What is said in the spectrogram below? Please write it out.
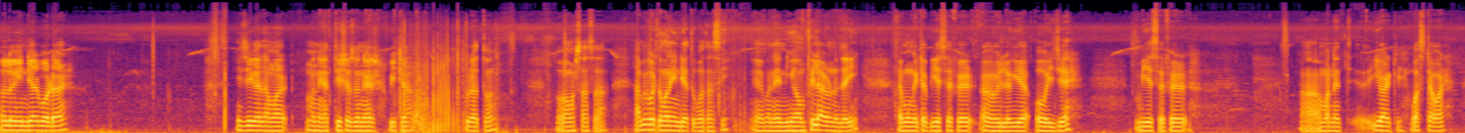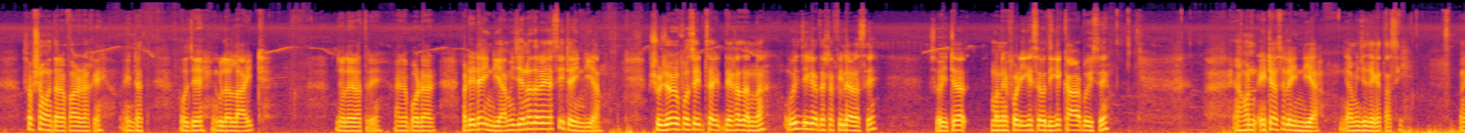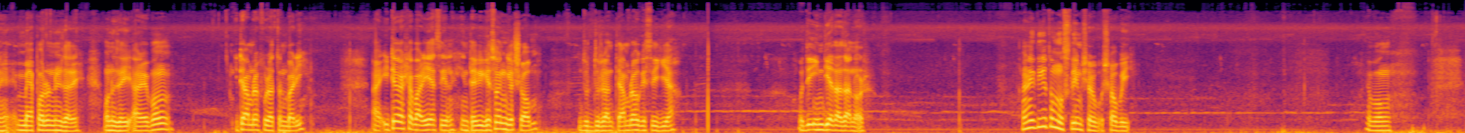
হলো ইন্ডিয়ার বর্ডার এই জায়গাতে আমার মানে আত্মীয় স্বজনের বিটা পুরাতন ও আমার চাচা। আমি বর্তমানে ইন্ডিয়াতে পথ আছি। মানে নিয়ম ফিলার অনুযায়ী। এবং এটা বিএসএফের হইল গিয়া ওই যে বিএসএফের মানে ইউ আর কি ওয়াচ টাওয়ার সবসময় তারা পাড়া রাখে। এটা ও যে এগুলো লাইট জলে রাত্রে আর বর্ডার বাট এটা ইন্ডিয়া আমি যেন দাঁড়িয়ে আছি এটা ইন্ডিয়া সূর্যের অপোজিট সাইড দেখা যান না ওই জায়গাতে একটা ফিলার আছে। সো এটা মানে পড়ে গেছে, ওদিকে কার বইছে এখন এটা আসলে ইন্ডিয়া আমি যে জায়গাতে আছি মানে ম্যাপার অনুযায়ী অনুযায়ী। আর এবং এটা আমরা পুরাতন বাড়ি। আর এটাও একটা বাড়ি আছিল ইন্টারভিউ গেছেন গিয়ে সব দূর দূরান্তে, আমরাও গেছি গিয়া। ওদি ইন্ডিয়া তা জানোর। মানে এদিকে তো মুসলিম সব, সবই। এবং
